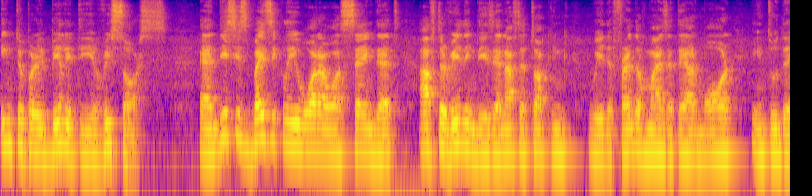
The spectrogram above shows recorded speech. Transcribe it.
interoperability resource. And this is basically what I was saying that after reading this and after talking with a friend of mine that they are more into the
